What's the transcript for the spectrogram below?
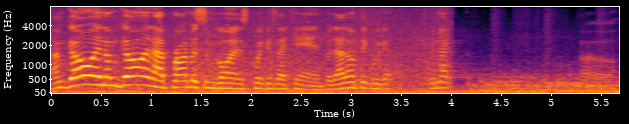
I'm going. I'm going. I promise I'm going as quick as I can. But I don't think we're gonna. We're not. Uh oh.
